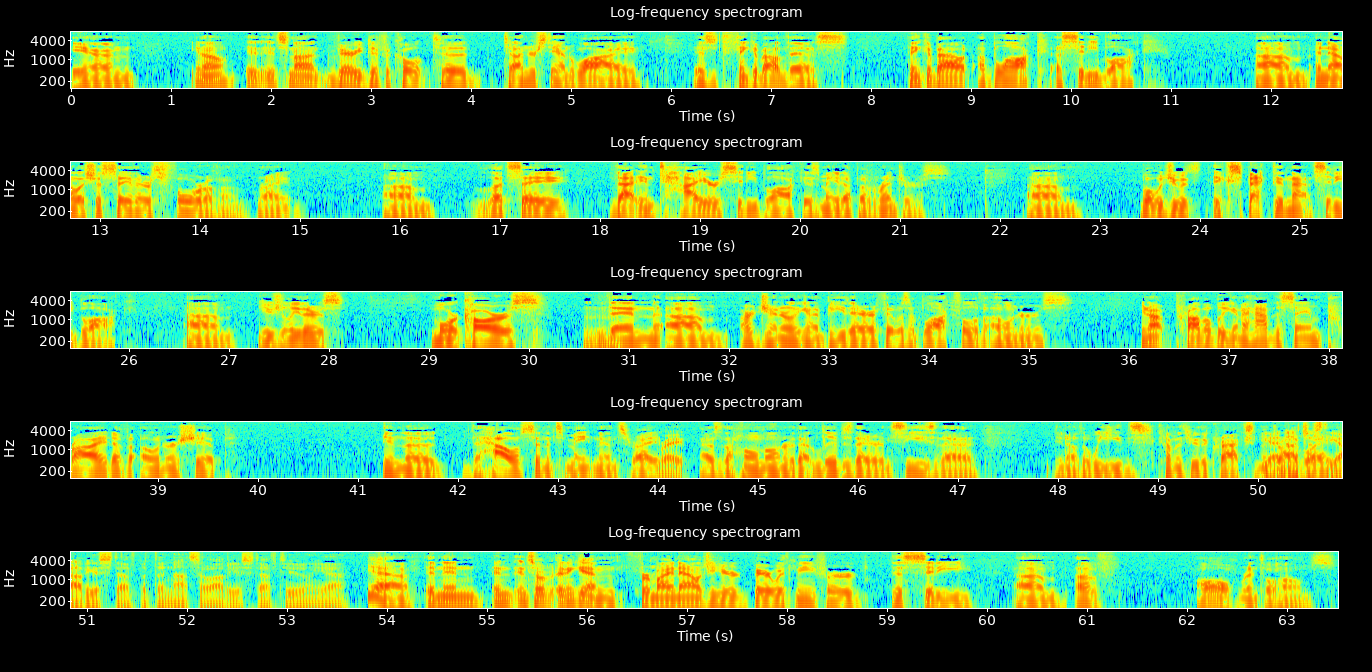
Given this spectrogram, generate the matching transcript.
And you know, it, it's not very difficult to to understand why. Is to think about this. Think about a block, a city block, um, and now let's just say there's four of them, right? Um, let's say that entire city block is made up of renters. Um, what would you expect in that city block? Um, usually there's more cars than um, are generally going to be there if it was a block full of owners. You're not probably going to have the same pride of ownership in the the house and its maintenance, right? Right. As the homeowner that lives there and sees the you know the weeds coming through the cracks in the yeah, driveway. not just the obvious stuff, but the not so obvious stuff too. Yeah. Yeah, and then and and so and again for my analogy here, bear with me for this city um, of all rental homes.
